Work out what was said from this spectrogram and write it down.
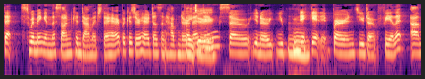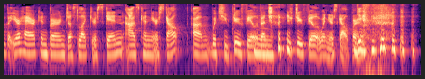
that swimming in the sun can damage their hair because your hair doesn't have nerve endings. So, you know, you mm. nick it, it burns, you don't feel it. Um, but your hair can burn just like your skin, as can your scalp. Um, which you do feel mm. eventually. you do feel it when your scalp burns. Yeah.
